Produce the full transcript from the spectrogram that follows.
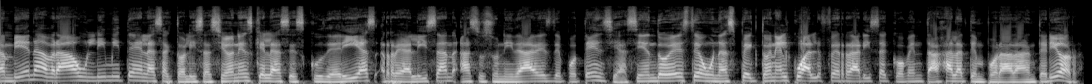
También habrá un límite en las actualizaciones que las escuderías realizan a sus unidades de potencia, siendo este un aspecto en el cual Ferrari sacó ventaja la temporada anterior.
